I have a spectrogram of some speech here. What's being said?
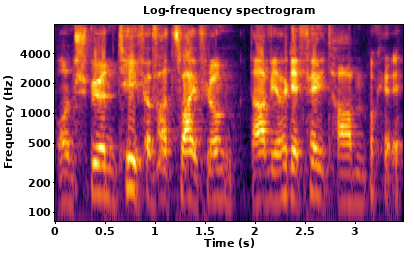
und spüren tiefe Verzweiflung, da wir gefällt haben. Okay.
